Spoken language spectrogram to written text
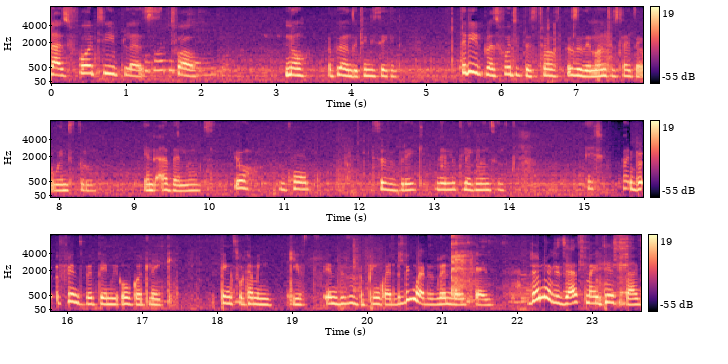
plus 40 plus 12 no I put on the 22nd 38 plus 40 plus 12 those are the amount of slides I went through and other notes. Yo I'm tired. Let's have a break. They look like nonsense. My friend's birthday and we all got like things for coming gifts. And this is the pink one the pink one is not nice guys. Don't know if it's just my taste but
